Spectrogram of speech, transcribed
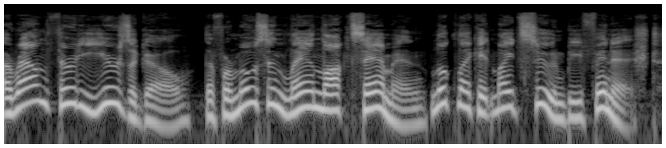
Around 30 years ago, the Formosan landlocked salmon looked like it might soon be finished.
